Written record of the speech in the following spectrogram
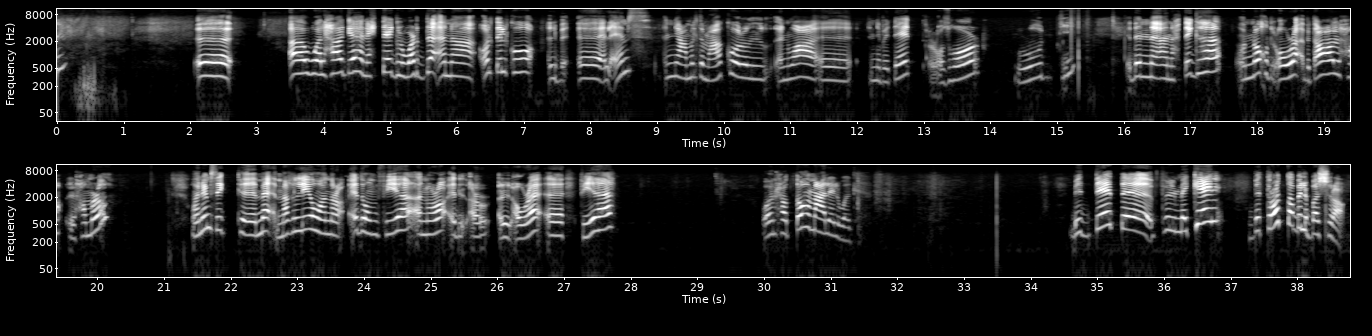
أول حاجة هنحتاج الوردة أنا قلت لكم الأمس إني عملت معاكم انواع آه، النباتات. الأزهار ورود دي. اذا هنحتاجها وناخد الأوراق بتاعها الح- الحمراء وهنمسك ماء مغلي وهنرقدهم فيها هنرقد الأوراق آه، فيها ونحطهم على الوجه. بالذات في المكان بترطب البشرة.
